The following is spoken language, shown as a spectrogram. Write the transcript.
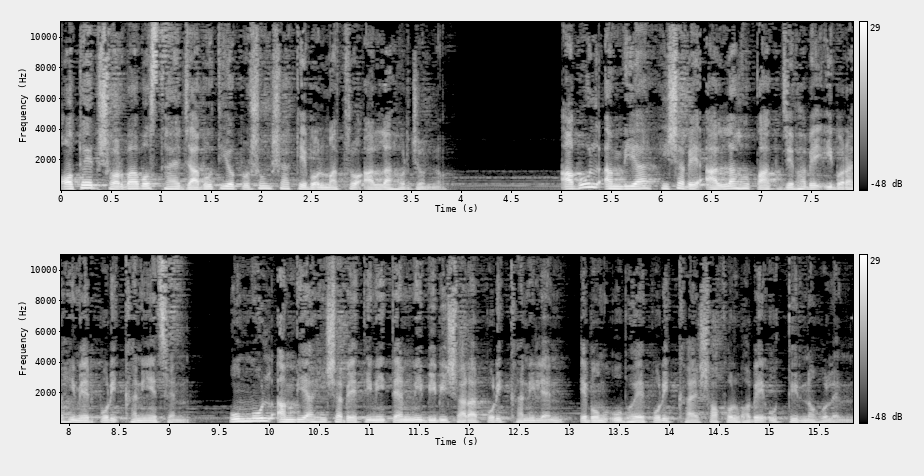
অতএব সর্বাবস্থায় যাবতীয় প্রশংসা কেবলমাত্র আল্লাহর জন্য। আবুল আম্বিয়া হিসাবে আল্লাহ পাক যেভাবে ইব্রাহিমের পরীক্ষা নিয়েছেন, উম্মুল আম্বিয়া হিসাবে তিনি তেমনি বিবি সারার পরীক্ষা নিলেন এবং উভয়ে পরীক্ষায় সফলভাবে উত্তীর্ণ হলেন।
